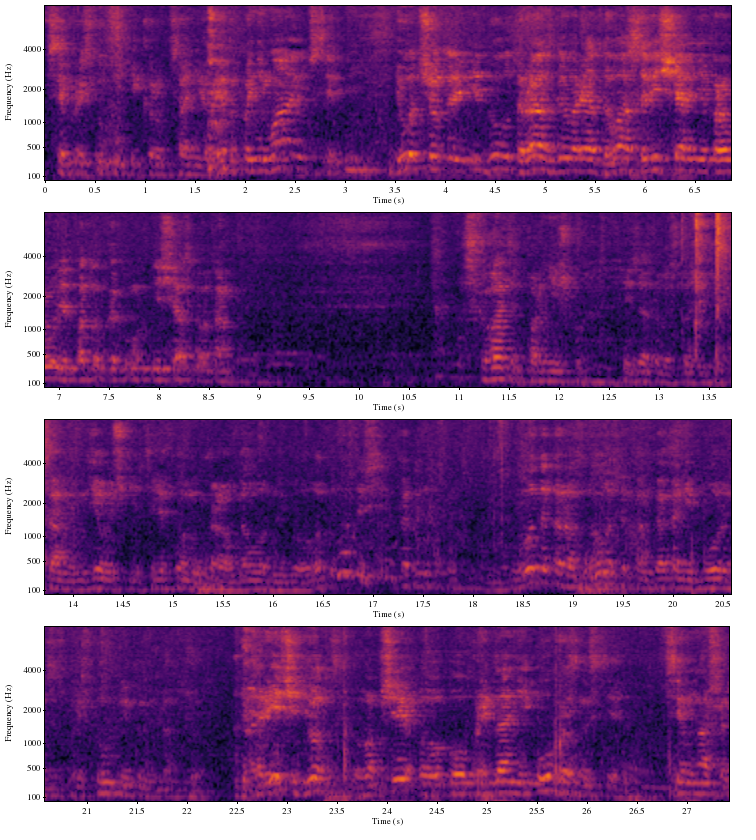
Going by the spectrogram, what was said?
все преступники и коррупционеры. Это понимают все. И вот что-то идут, раз говорят, два совещания проводят, потом какого-то несчастного там схватят парнишку из этого из Таджикистана, у девочки телефон украл, голодный был. Вот, вот и все коррупция. Вот это разносят, там, как они борются с преступниками, там все. Речь идет вообще о, о придании образности всем нашим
